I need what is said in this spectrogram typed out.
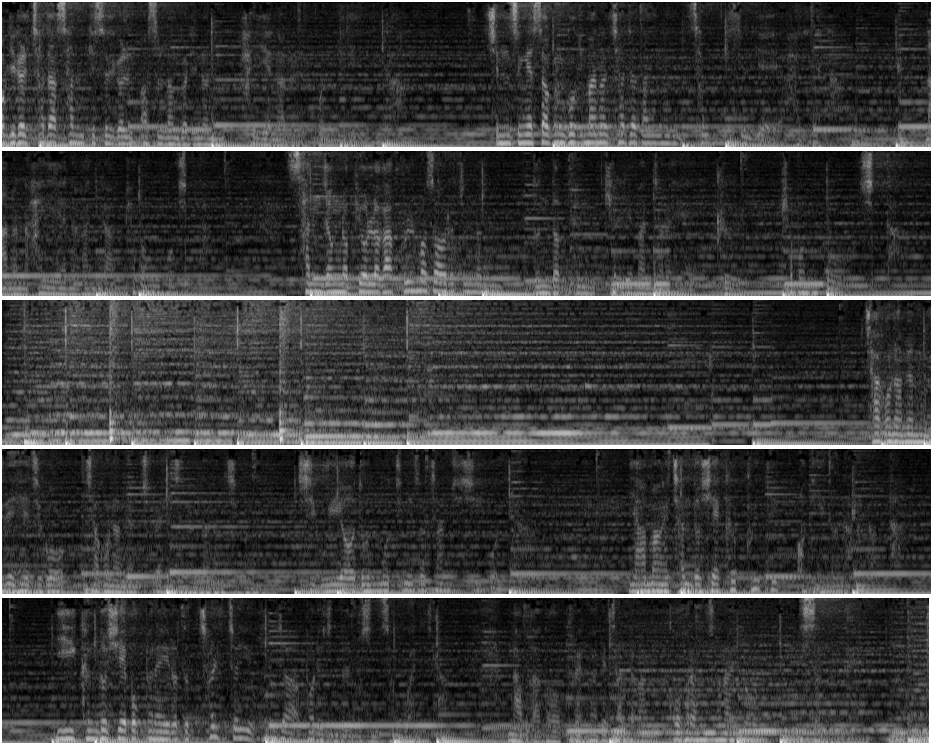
먹이를 찾아 산 기슭을 어슬렁거리는 하이에나를 본 일이니까 짐승의 썩은 고기만을 찾아다니는 산 기슭의 하이에나. 나는 하이에나가 아니라 표범이고 싶다. 산정 높이 올라가 굶어서 얼어 죽는 눈 덮인 킬리만자로의 그 표범이고 싶다 자고 나면 위대해지고 자고 나면 초라해지는 나는 지금 지구의 어두운 모퉁이에서 잠시 쉬고 있다. 야망에 찬 도시의 그 불빛 어디에도 나는 없다. 이 큰 도시의 복편에 이르듯 철저히 혼자 버려진 들 무슨 상관이냐. 나보다 더 불행하게 살다간 고혈한 사나이도 있었는데.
